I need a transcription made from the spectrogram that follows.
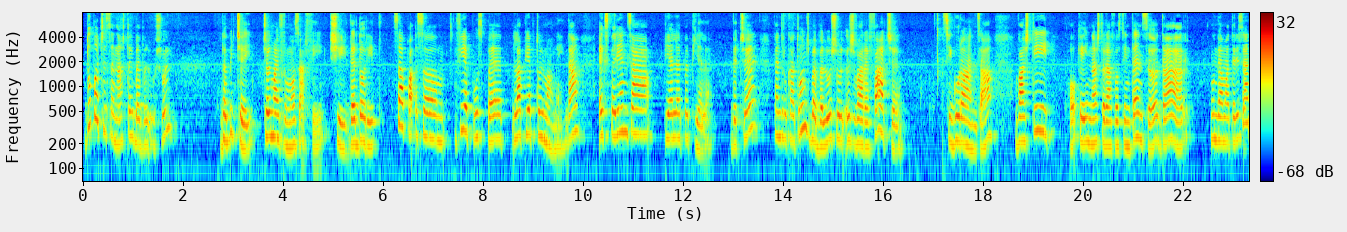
După ce se naște bebelușul, de obicei, cel mai frumos ar fi și de dorit să, să fie pus pe, la pieptul mamei, da? Experiența piele pe piele. De ce? Pentru că atunci bebelușul își va reface siguranța, va ști, ok, nașterea a fost intensă, dar unde am aterizat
